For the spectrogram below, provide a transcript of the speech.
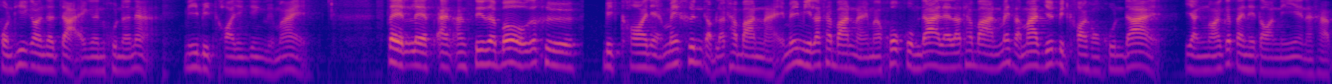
คนที่กำลังจะจ่ายเงินคุณนั้นน่ะมีบิตคอยจริง ๆ หรือไม่ stateless and unseizable ก็คือ บิตคอยเนี่ยไม่ขึ้นกับรัฐบาลไหน ไม่มีรัฐบาลไหนมาควบคุมได้ และรัฐบาลไม่สามารถยึดบิตคอยของคุณได้ อย่างน้อยก็แต่ในตอนนี้นะครับ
